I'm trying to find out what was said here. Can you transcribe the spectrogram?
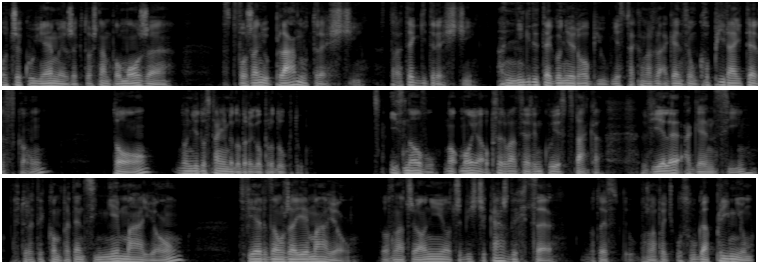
oczekujemy, że ktoś nam pomoże w stworzeniu planu treści, strategii treści, a nigdy tego nie robił, jest tak naprawdę agencją copywriterską, to no, nie dostaniemy dobrego produktu. I znowu, no, moja obserwacja rynku jest taka. Wiele agencji, które tych kompetencji nie mają, twierdzą, że je mają. To znaczy oni oczywiście każdy chce, bo to jest, można powiedzieć, usługa premium,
